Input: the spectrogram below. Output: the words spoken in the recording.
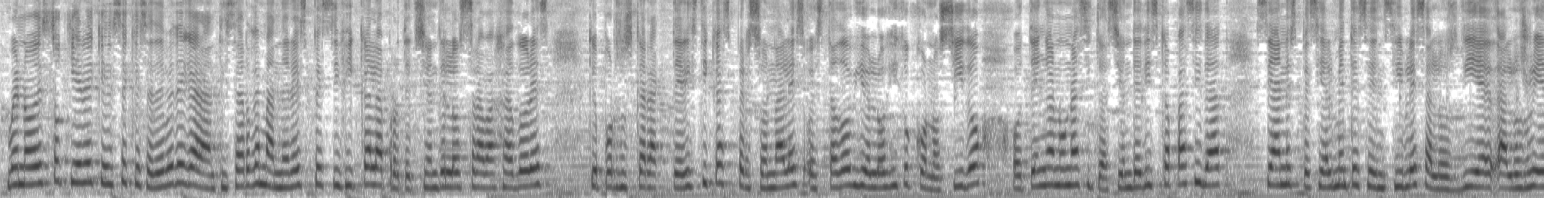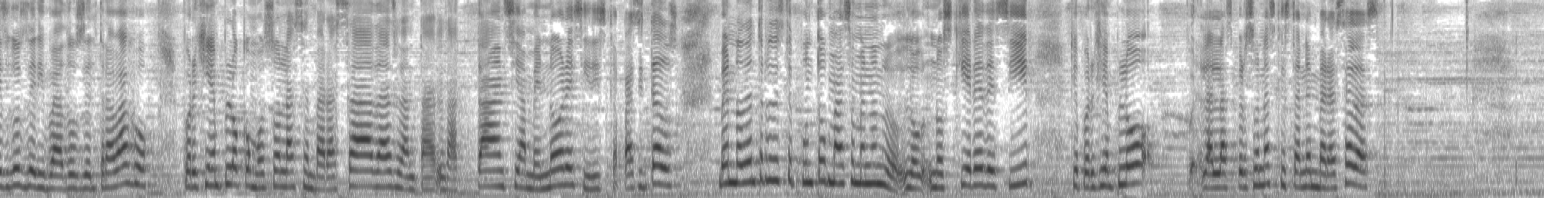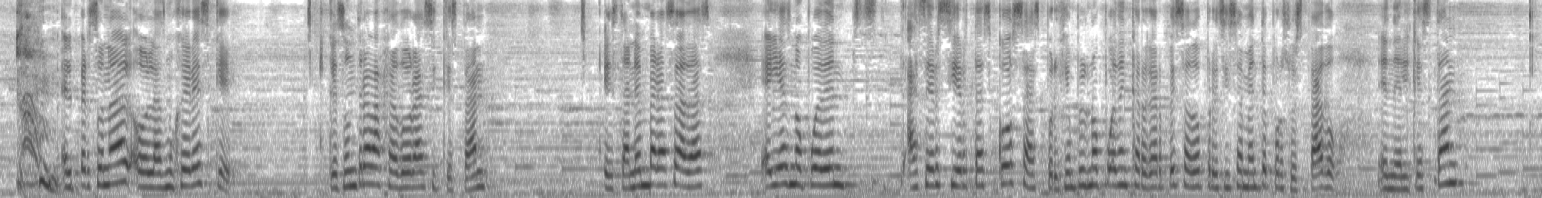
Bueno, esto quiere que dice que se debe de garantizar de manera específica la protección de los trabajadores que por sus características personales o estado biológico conocido o tengan una situación de discapacidad sean especialmente sensibles a los, a los riesgos derivados del trabajo, por ejemplo, como son las embarazadas, la lactancia, menores y discapacitados. Bueno, dentro de este punto más o menos nos quiere decir que, por ejemplo, las personas que están embarazadas, el personal o las mujeres que, que son trabajadoras y que están, están embarazadas, ellas no pueden hacer ciertas cosas, por ejemplo, no pueden cargar pesado precisamente por su estado en el que están.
